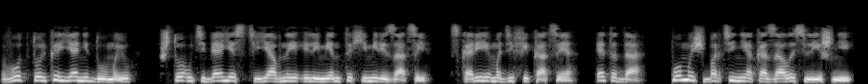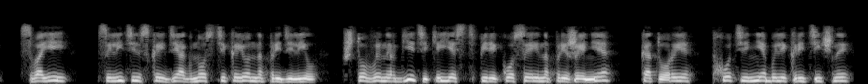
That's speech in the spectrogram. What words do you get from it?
Вот только я не думаю, что у тебя есть явные элементы химеризации. Скорее модификация. Это да. Помощь Бартини оказалась лишней. Своей целительской диагностикой он определил, что в энергетике есть перекосы и напряжения, которые, хоть и не были критичны,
